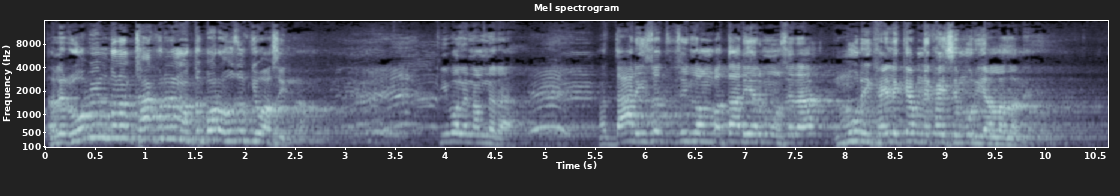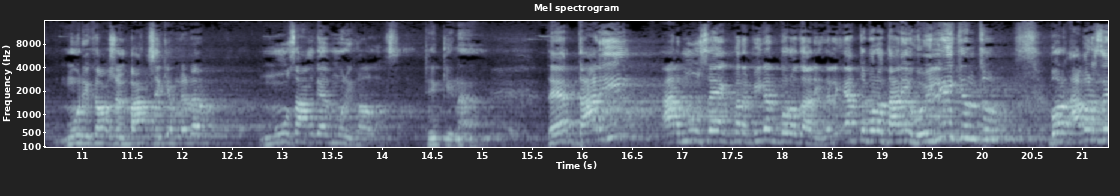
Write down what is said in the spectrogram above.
তাহলে রবীন্দ্রনাথ ঠাকুরের মতো বড় হুজুর কেউ আসেন না। কি বলেন আপনারা? দাড়ি যে লম্বা দাড়ি আর মোছেরা মুড়ি খাইলে কেমনে খাইছে মুড়ি, আল্লাহ জানে। মুড়ি খাওয়ার সময় বাচ্চা কেমনে মুস আঙ্গে মুড়ি খাওয়া লাগছে। ঠিক কি না? দাড়ি আর মুসে একবার বিরাট বড় দাড়ি। তাহলে এত বড় দাড়ি হইলেই কিন্তু বড় আবার যে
